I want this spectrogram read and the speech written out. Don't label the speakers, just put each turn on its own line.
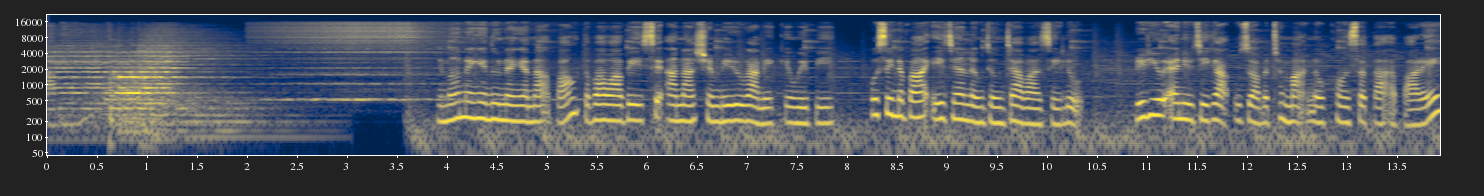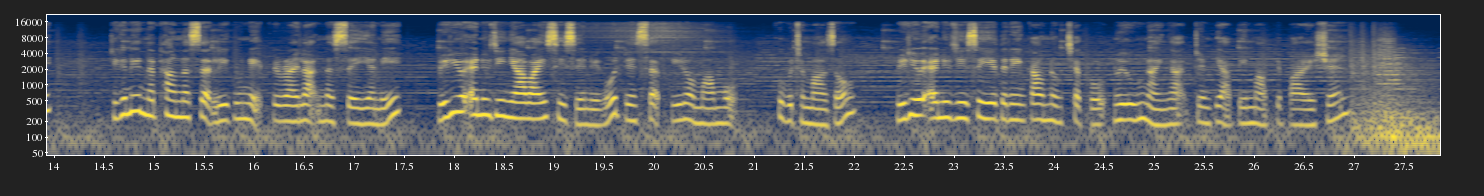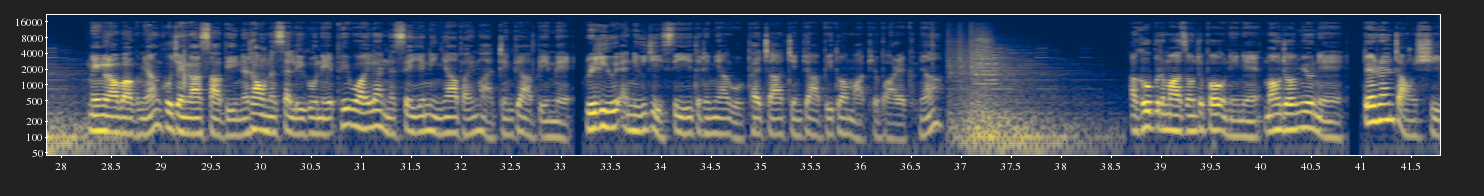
ါပြီ
မြန်မာနိုင်ငံသူနိုင်ငံသားအပေါင်းတဘာဝပြီးစစ်အာဏာရှင်ပြီးတို့ကနေကင်ဝေးပြီးကိုစိတ်နှပါအေဂျင့်လုံခြုံကြပါစေလို့ Radio NUG ကဥစွာပထမနှုတ်ခွန်းဆက်တာအပ်ပါတယ်ဒီကနေ့2024ခုနှစ်ဖေဖော်ဝါရီလ20ရက်နေ့ Radio NUG ညပိုင်းစီစဉ်တွေကိုတင်ဆက်ပြီးတော့မှမို့ခုပထမဆုံး Radio NUG စီးရဲတဲ့ရင်ကောက်နှုတ်ချက်ကိုຫນွေဦးနိုင်ကတင်ပြပေးမှာဖြစ်ပါတယ်ရှင်
မင်္ဂလာပါခင်ဗျာခုချိန်ကစပြီး2024ခုနှစ်ဖေဖော်ဝါရီလ20ရက်နေ့ညပိုင်းမှာတင်ပြပေးမယ် Radio NUG စီးရီးသတင်းများကိုဖတ်ကြားတင်ပြပေးသွားမှာဖြစ်ပါတယ်ခင်ဗျာအခုပထမဆုံးတစ်ပုတ်အနေနဲ့မောင်တော်မြို့နယ်ပဲရန်တောင်ရှိ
